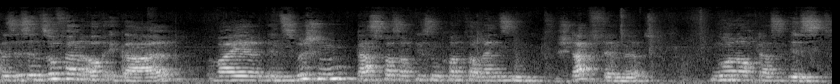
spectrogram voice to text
Das ist insofern auch egal, weil inzwischen das, was auf diesen Konferenzen stattfindet, nur noch das ist.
